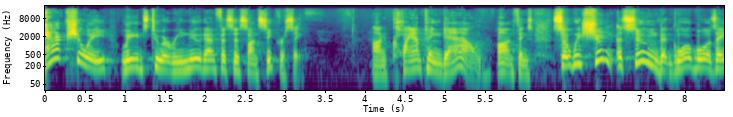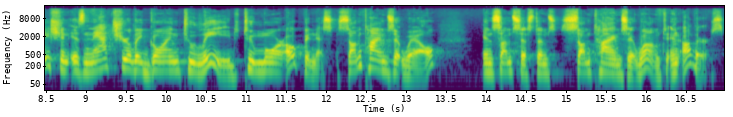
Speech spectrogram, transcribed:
actually leads to a renewed emphasis on secrecy on clamping down on things. So we shouldn't assume that globalization is naturally going to lead to more openness. Sometimes it will in some systems, sometimes it won't in others.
